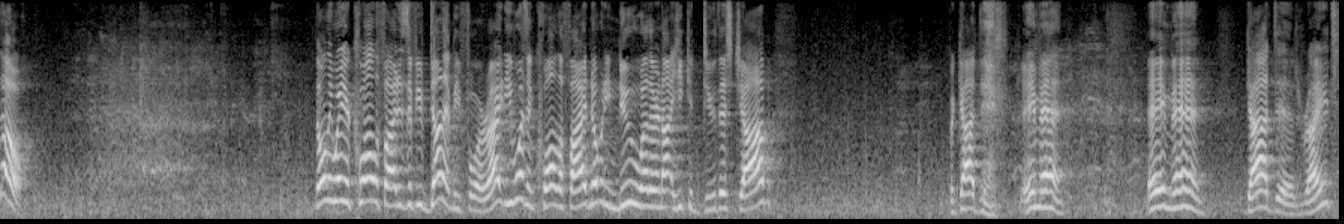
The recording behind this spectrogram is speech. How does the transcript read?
No. The only way you're qualified is if you've done it before, right? He wasn't qualified. Nobody knew whether or not he could do this job. But God did. Amen. Amen. God did, right?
